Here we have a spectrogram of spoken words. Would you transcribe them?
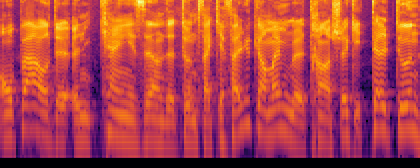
on parle d'une quinzaine de tunes. Fait qu'il a fallu quand même trancher qui est telle tune.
